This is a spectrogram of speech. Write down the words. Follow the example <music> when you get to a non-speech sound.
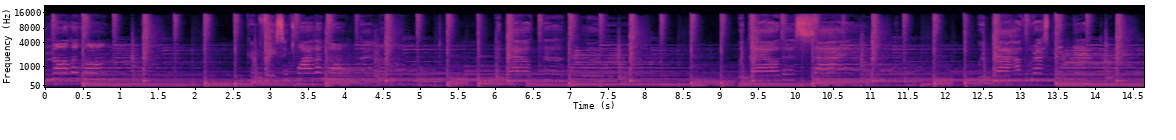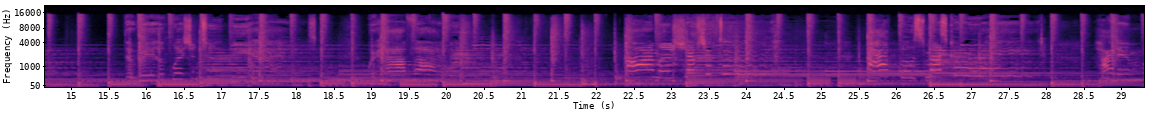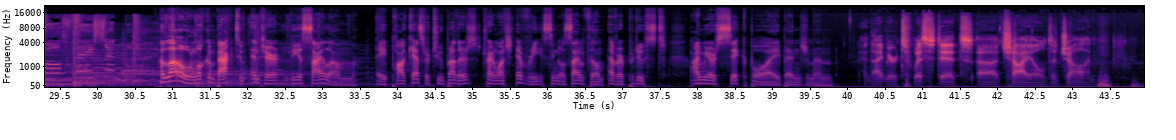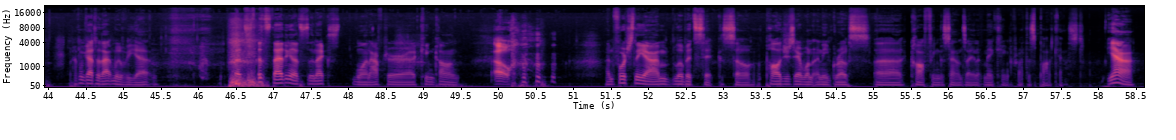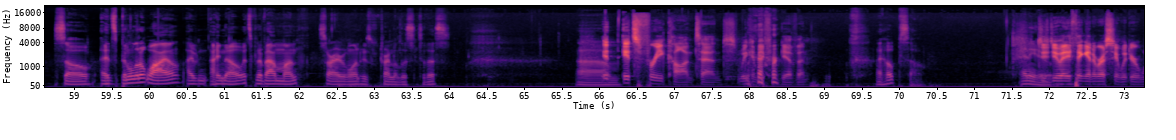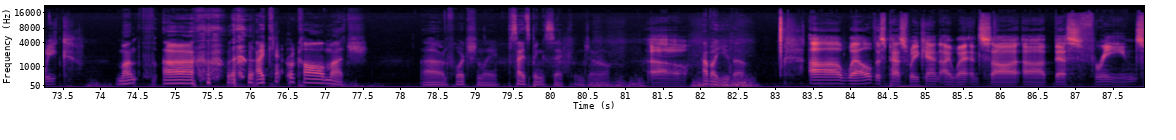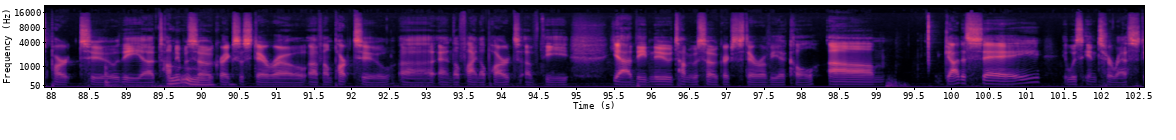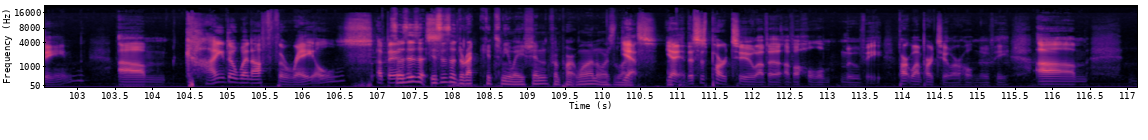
Listen all along, confessing while on, without a clue, without a sign, without grasping it. The real question to be asked: Where have I Hello, and welcome back to Enter the Asylum, a podcast where two brothers try and watch every single asylum film ever produced. I'm your sick boy, Benjamin. And I'm your twisted uh, child, John. I haven't got to that movie yet. <laughs> That's, that's I think that's the next one after uh, King Kong. Oh, <laughs> Unfortunately, yeah, I'm a little bit sick, so apologies to everyone any gross uh, coughing sounds I end up making throughout this podcast. Yeah, so it's been a little while. I I know it's been about a month. Sorry, everyone who's trying to listen to this. Um, it, it's free content. We can be <laughs> forgiven. I hope so. Anywho, Did you do anything interesting with your week? month? Uh, <laughs> I can't recall much. Uh, unfortunately, besides being sick in general. Oh. How about you though? Uh, well, this past weekend I went and saw uh, Best Friends Part 2, the uh, Tommy Ooh. Wiseau, Greg Sestero uh, film Part 2, uh, and the final part of the, yeah, the new Tommy Wiseau, Greg Sestero vehicle. Um, gotta say, it was interesting. Um, kind of went off the rails a bit. So is this a, is this a direct continuation from part one, or is it like Yes. Yeah, yeah. This is part two of a of a whole movie. Part one, part two or a whole movie. Um,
